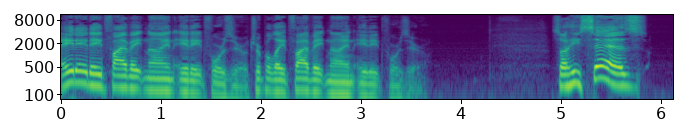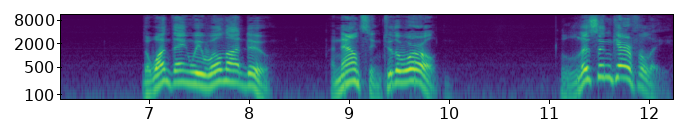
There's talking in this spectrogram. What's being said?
888-589-8840. 888-589-8840. So he says the one thing we will not do, announcing to the world, listen carefully,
